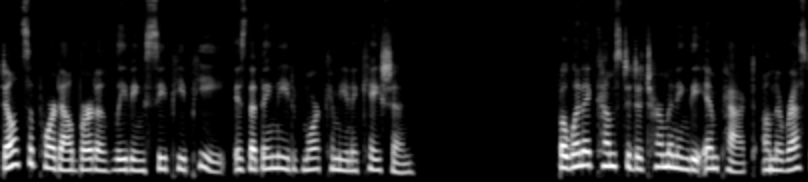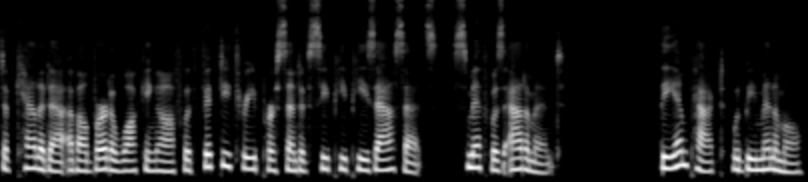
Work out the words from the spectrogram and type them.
don't support Alberta leaving CPP is that they need more communication. But when it comes to determining the impact on the rest of Canada of Alberta walking off with 53% of CPP's assets, Smith was adamant. The impact would be minimal.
